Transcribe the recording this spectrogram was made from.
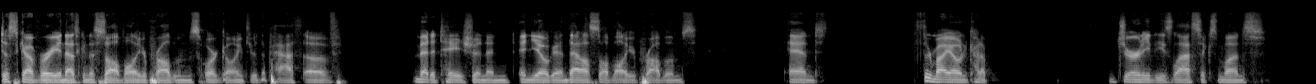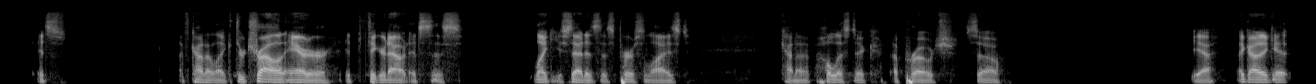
discovery and that's going to solve all your problems or going through the path of meditation and, and yoga and that'll solve all your problems and through my own kind of journey these last six months it's i've kind of like through trial and error it figured out it's this like you said it's this personalized kind of holistic approach. So yeah, I gotta get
